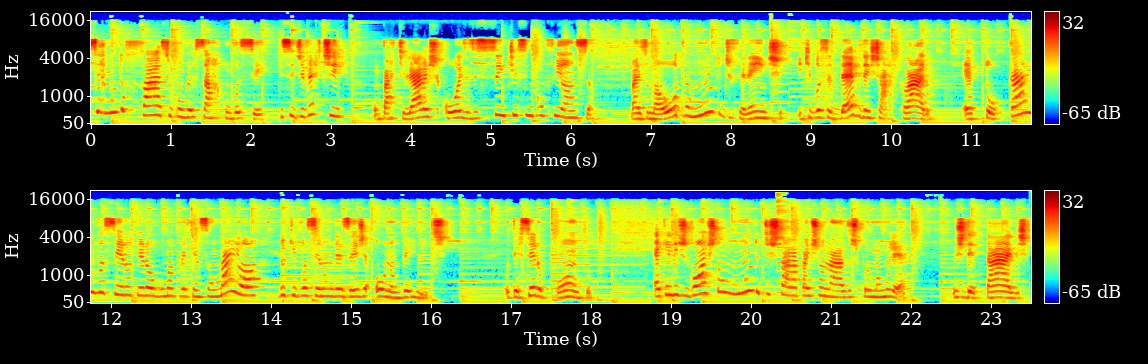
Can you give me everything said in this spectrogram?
ser muito fácil conversar com você e se divertir, compartilhar as coisas e se sentir-se em confiança. Mas uma outra muito diferente e que você deve deixar claro é tocar em você ou ter alguma pretensão maior do que você não deseja ou não permite. O terceiro ponto é que eles gostam muito de estar apaixonados por uma mulher. Os detalhes,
